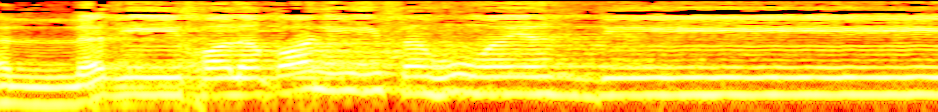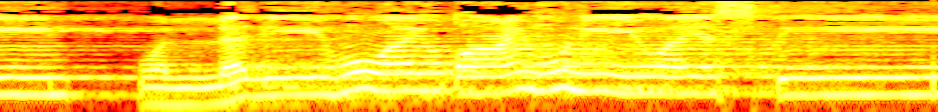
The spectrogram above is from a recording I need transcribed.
الَّذِي خَلَقَنِي فَهُوَ يَهْدِينِ والذي هو يطعمني ويسقين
